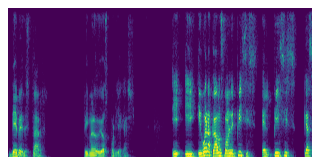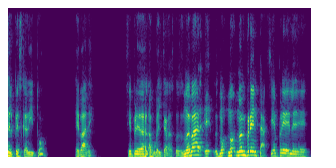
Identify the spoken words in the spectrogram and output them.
debe de estar, primero Dios, por llegar. Y, y, y bueno, acabamos con el Piscis. El Piscis, ¿qué hace el pescadito? Evade. Siempre da la vuelta a las cosas. No, evade, eh, no, no, no, enfrenta, siempre le, eh,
